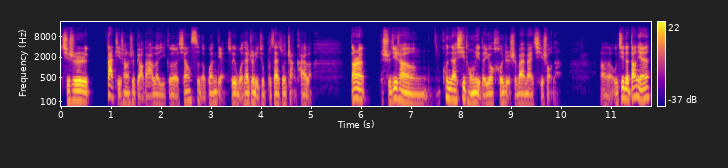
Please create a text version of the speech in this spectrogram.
其实大体上是表达了一个相似的观点，所以我在这里就不再做展开了。当然，实际上困在系统里的又何止是外卖骑手呢？啊，我记得当年。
